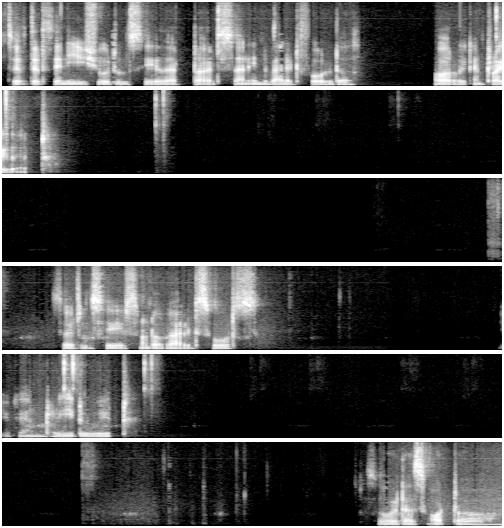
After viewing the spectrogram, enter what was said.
So if there's any issue, it will say that it's an invalid folder, or we can try that. So it will say it's not a valid source. You can redo it. So it has got uh,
